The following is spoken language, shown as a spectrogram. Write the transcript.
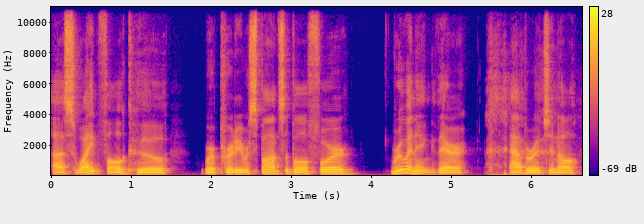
us white folk who were pretty responsible for ruining their Aboriginal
